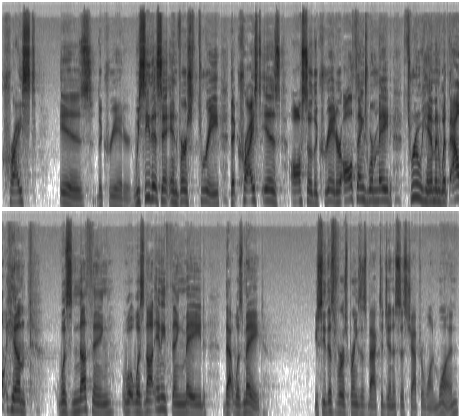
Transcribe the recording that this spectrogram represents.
Christ is the creator. We see this in, in, verse 3 that Christ is also the creator. All things were made through him, and without him was nothing, was not anything made that was made. You see, this verse brings us back to Genesis chapter 1 1,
